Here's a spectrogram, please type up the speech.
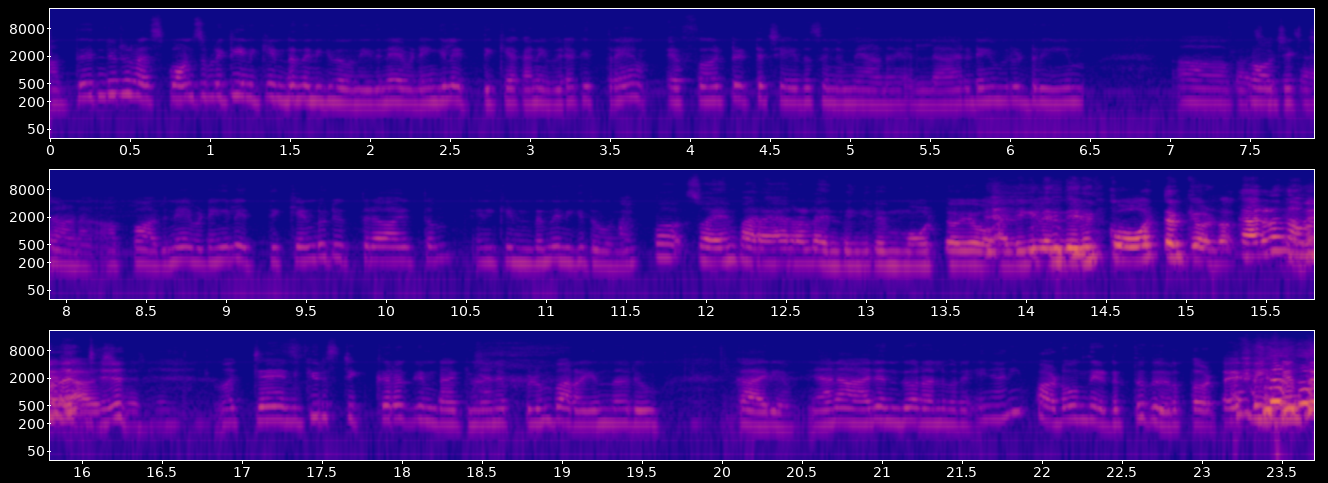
അതിന്റെ ഒരു റെസ്പോൺസിബിലിറ്റി എനിക്കുണ്ടെന്ന് എനിക്ക് തോന്നി. ഇതിനെ എവിടെയെങ്കിലും എത്തിക്കുക കാരണം ഇവരൊക്കെ ഇത്രയും എഫേർട്ട് ഇട്ട് ചെയ്ത സിനിമയാണ്. എല്ലാവരുടെയും ഒരു ഡ്രീം പ്രോജക്റ്റ് ആണ്. അപ്പൊ അതിനെ എവിടെയെങ്കിലും എത്തിക്കേണ്ട ഒരു ഉത്തരവാദിത്വം എനിക്കുണ്ടെന്ന് എനിക്ക് തോന്നി അപ്പൊ സ്വയം പറയാറുള്ള എന്തെങ്കിലും മോട്ടോയോ അല്ലെങ്കിൽ എന്തെങ്കിലും കോട്ടൊക്കെ ഉണ്ടോ? കാരണം നമ്മൾ മറ്റേ എനിക്കൊരു സ്റ്റിക്കർ ഒക്കെ ഉണ്ടാക്കി. ഞാൻ എപ്പോഴും പറയുന്ന ഒരു കാര്യം. ഞാൻ ആരെന്ത് പറഞ്ഞാലും പറയും ഞാൻ ഈ പടം ഒന്ന് എടുത്ത് തീർത്തോട്ടെ. ഇങ്ങനത്തെ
